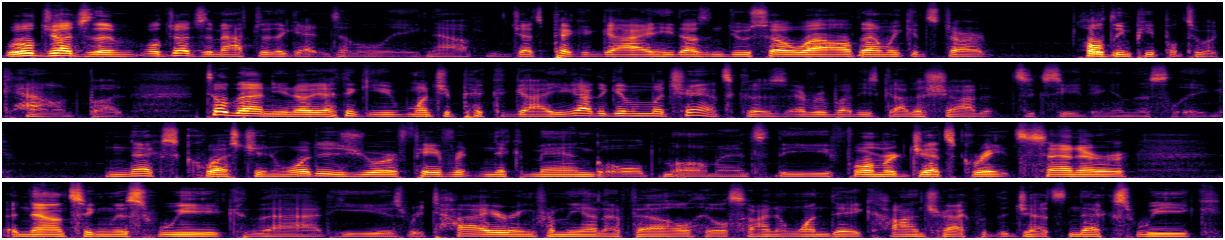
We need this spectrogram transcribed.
we'll judge them. We'll judge them after they get into the league. Now, Jets pick a guy and he doesn't do so well, then we could start holding people to account. But till then, you know, I think you, once you pick a guy, you got to give him a chance because everybody's got a shot at succeeding in this league. Next question What is your favorite Nick Mangold moment? The former Jets great center announcing this week that he is retiring from the NFL. He'll sign a one day contract with the Jets next week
